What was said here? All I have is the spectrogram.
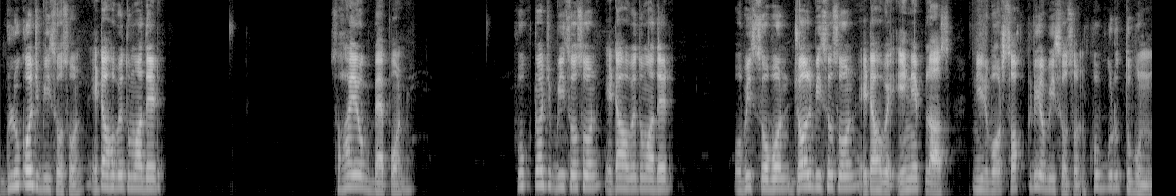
গ্লুকোজ বিশোষণ এটা হবে তোমাদের সহায়ক ব্যাপন। ফ্রুক্টোজ বিশোষণ, এটা হবে তোমাদের অভিশোভন, জল বিশোষণ, এটা হবে এনএ প্লাস নির্ভর সক্রিয় বিশোষণ, খুব গুরুত্বপূর্ণ।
